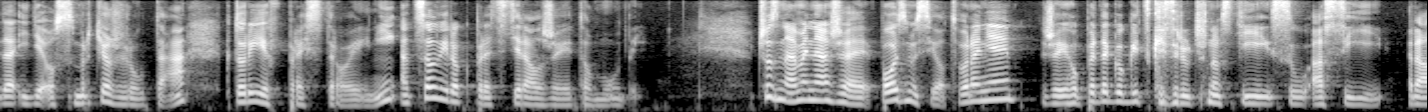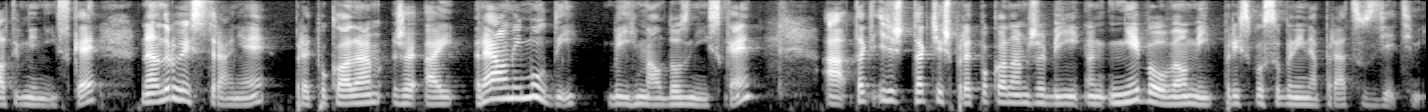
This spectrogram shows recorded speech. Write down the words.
teda ide o smrťožrúta, ktorý je v prestrojení a celý rok predstieral, že je to Moody. Čo znamená, že povedzme si otvorene, že jeho pedagogické zručnosti sú asi relatívne nízke. Na druhej strane predpokladám, že aj reálny Moody by ich mal dosť nízke. A taktiež, taktiež predpokladám, že by nebol veľmi prispôsobený na prácu s deťmi.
